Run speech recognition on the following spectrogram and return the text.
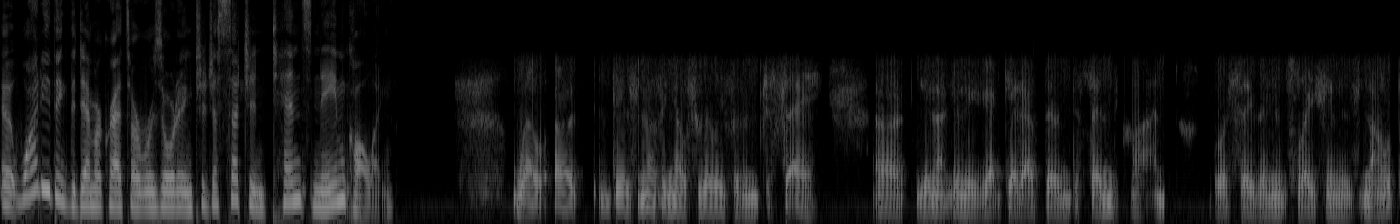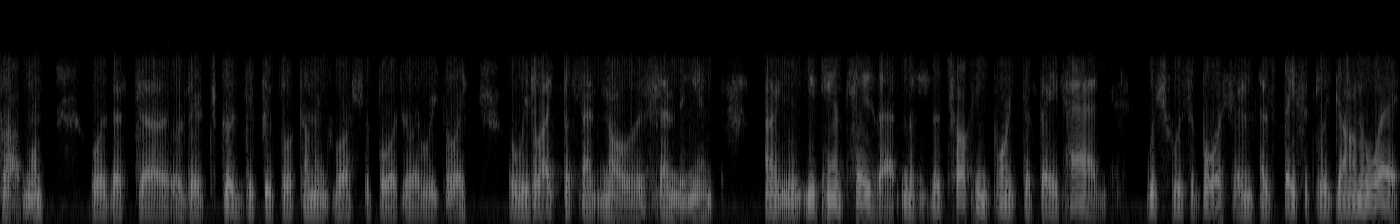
Uh, why do you think the Democrats are resorting to just such intense name calling? Well, uh, there's nothing else really for them to say. Uh, you're not going to get, get out there and defend crime or say that inflation is not a problem, or that uh, or that it's good that people are coming across the border illegally, or we like the fentanyl they're sending in. Uh, you, you can't say that. And the, the talking point that they've had, which was abortion, has basically gone away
